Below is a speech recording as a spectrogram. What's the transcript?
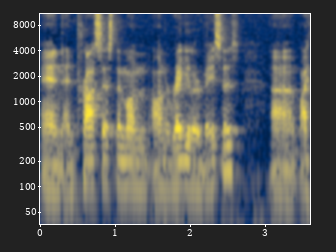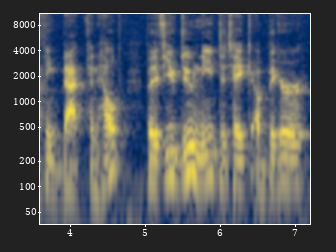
and, and process them on, on a regular basis, um, I think that can help. But if you do need to take a bigger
